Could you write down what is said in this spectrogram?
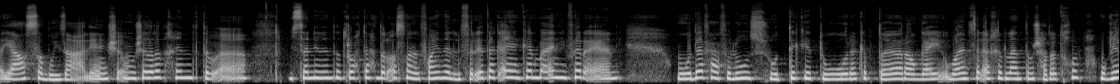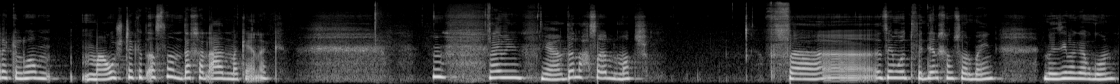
يعصب ويزعل. يعني مش مش قادرة أتخيل إن أنت تبقى مستني إن أنت تروح تحضر أصلا ال final لفرقتك ايا كان بقى أنهي فرقة يعني. ودافع فلوس وال ticket وراكب طيارة وجاي وبعدين في الآخر لا أنت مش هتدخل. وغيرك اللي هو معهوش ticket أصلا دخل قعد مكانك. I mean يعني ده اللي حصل قبل الماتش فزي ما قلت في الدقيقة خمسة وأربعين بنزيما جاب جون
